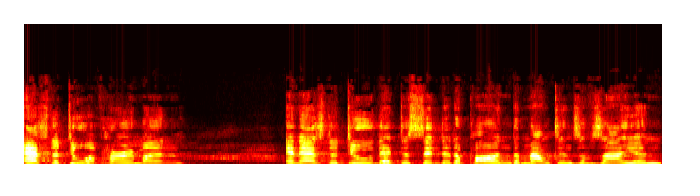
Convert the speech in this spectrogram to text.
As the dew of Hermon and as the dew that descended upon the mountains of Zion,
